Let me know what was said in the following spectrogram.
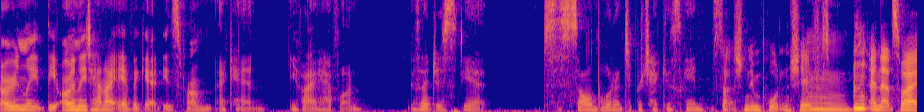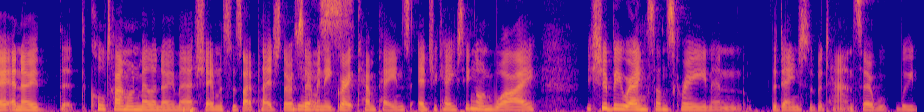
only the only tan I ever get is from a can if I have one, because I just yeah, it's just so important to protect your skin. Such an important shift, mm. and that's why I know that the Cool Time on Melanoma, Shameless as I Pledge, there are yes. so many great campaigns educating on why you should be wearing sunscreen and the dangers of the tan. So we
